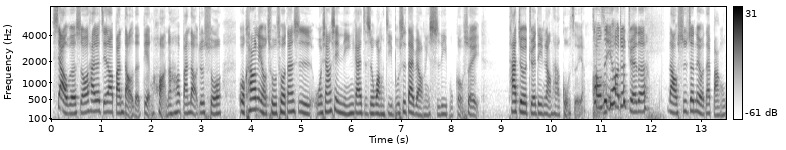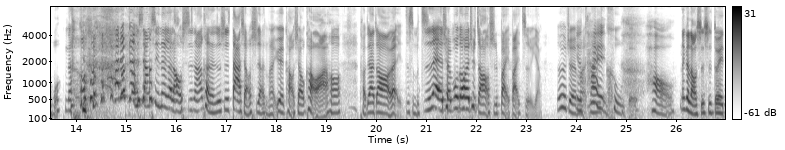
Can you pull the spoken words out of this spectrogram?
下午的时候，他就接到班导的电话，然后班导就说：“我看到你有出错，但是我相信你应该只是忘记，不是代表你实力不够。”所以他就决定让他过这样。从此以后就觉得。老师真的有在帮我，然 后他就更相信那个老师，然后可能就是大小事啊，什么月考、小考啊，然后考驾照啊，这什么之类的，全部都会去找老师拜拜，这样我就觉得蛮太酷的。好，那个老师是对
